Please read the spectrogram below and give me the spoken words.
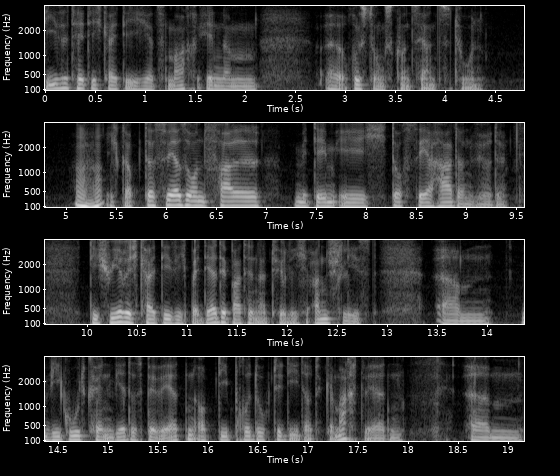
diese Tätigkeit, die ich jetzt mache, in einem äh, Rüstungskonzern zu tun. Mhm. Ich glaube, das wäre so ein Fall, mit dem ich doch sehr hadern würde. Die Schwierigkeit, die sich bei der Debatte natürlich anschließt, ähm, wie gut können wir das bewerten, ob die Produkte, die dort gemacht werden, ähm,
